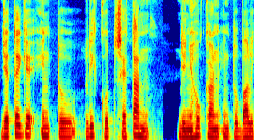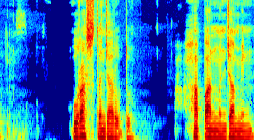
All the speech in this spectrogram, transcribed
JTG into likut setan dinyahukan into balik uras tenjaru tu. Hapan menjamin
